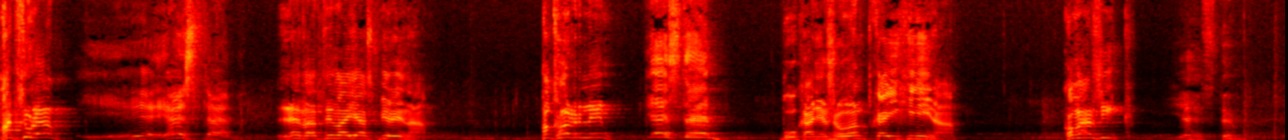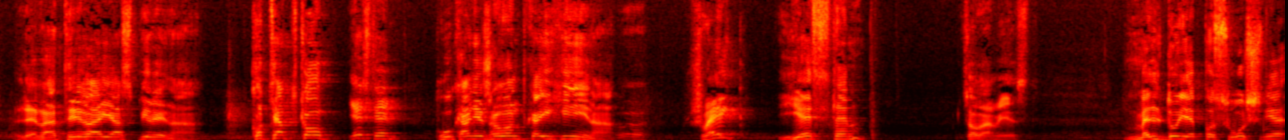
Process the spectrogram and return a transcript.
Maczura, Jestem! lewatywa i aspiryna. Pokorny, Jestem! błukanie żołądka i chinina. Kowarzik, Jestem! lewatywa i aspiryna. Kotiatko, Jestem! płukanie żołądka i chinina. Szwejk, Jestem. co wam jest? Melduję posłusznie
